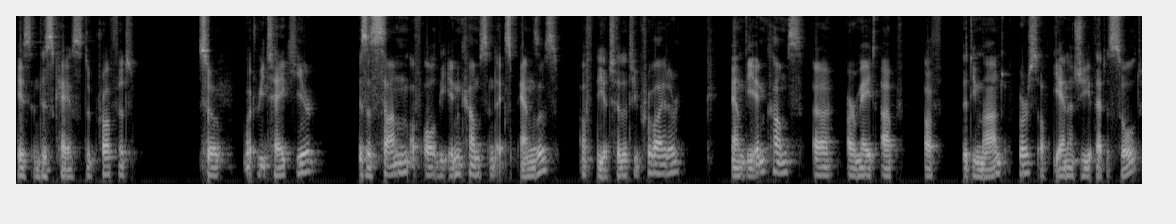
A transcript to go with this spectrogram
is, in this case, the profit. So what we take here is a sum of all the incomes and expenses of the utility provider. And the incomes uh, are made up of the demand, of course, of the energy that is sold.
